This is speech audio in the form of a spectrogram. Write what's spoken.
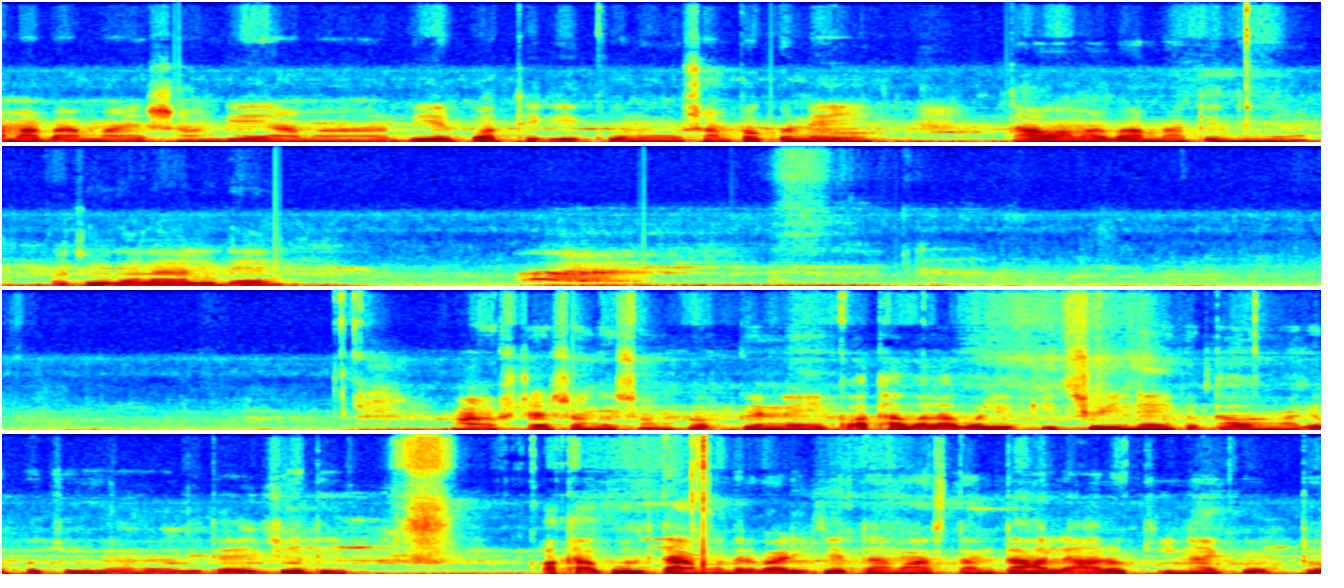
আমার বাবা মায়ের সঙ্গে আমার বিয়ের পর থেকে কোনো সম্পর্ক নেই। তাও আমার বাবা মাকে নিয়ে প্রচুর গালাগালি দেয়। মানুষটার সঙ্গে সম্পর্ক নেই, কথা বলা বলি কিছুই নেই তাও আমাকে প্রচুর গালাগালি দেয়। যদি কথা বলতাম, ওদের বাড়ি যেতাম, আসতাম, তাহলে আরও কি নাই করতো?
